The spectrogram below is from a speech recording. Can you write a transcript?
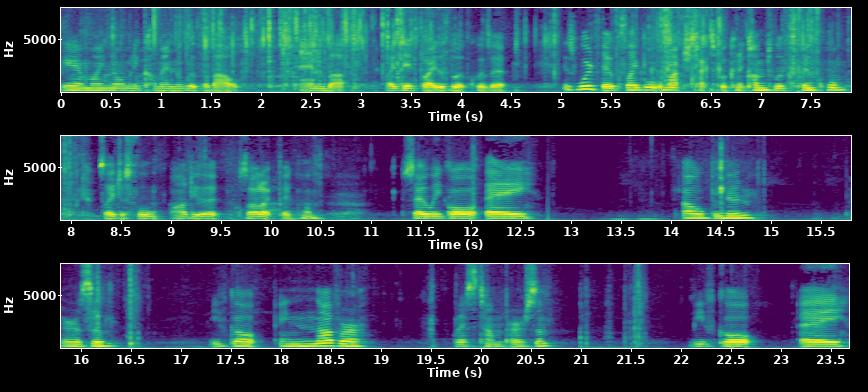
Yeah, mine normally come in with about ten, but I did buy the book with it. It's weird though, because I bought a match textbook and it comes with Pokemon, so I just thought I'll do it because I like Pokemon. So we got a Albloon person. We've got another West Ham person. We've got a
